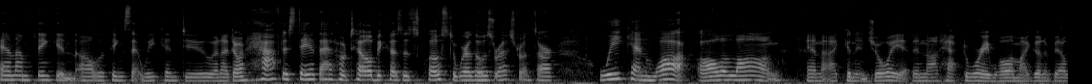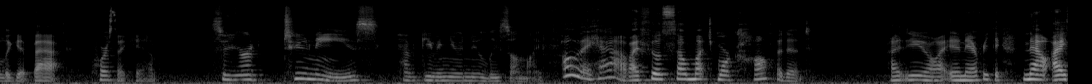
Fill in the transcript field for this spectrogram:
and I'm thinking all the things that we can do. And I don't have to stay at that hotel because it's close to where those restaurants are. We can walk all along and I can enjoy it and not have to worry, well, am I going to be able to get back? Of course I can. So your two knees have given you a new lease on life. Oh, they have. I feel so much more confident. I, you know, in everything. Now, I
